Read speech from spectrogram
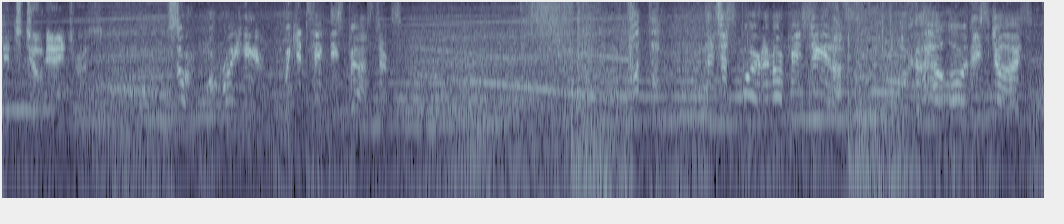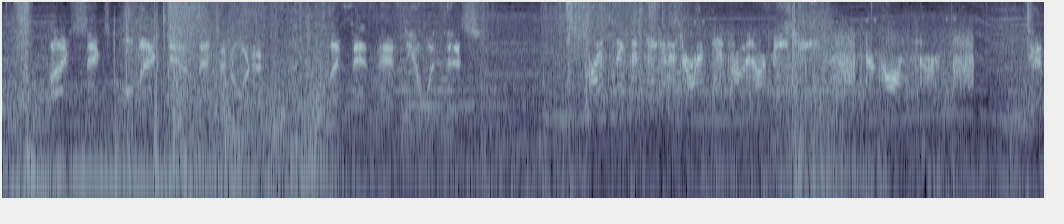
It's too dangerous. Sir, we're right here. We can take these bastards. What? They just fired an RPG at us. Who the hell are these guys? 5-6, pull back down. That's an order. Let Batman deal with this. 5-6 has taken a direct hit from an RPG. They're gone, sir. Tim,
